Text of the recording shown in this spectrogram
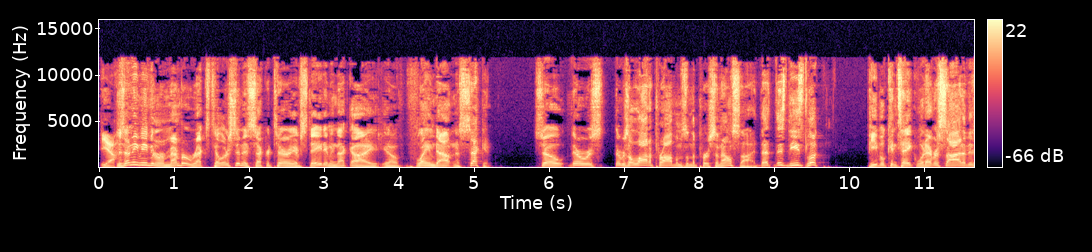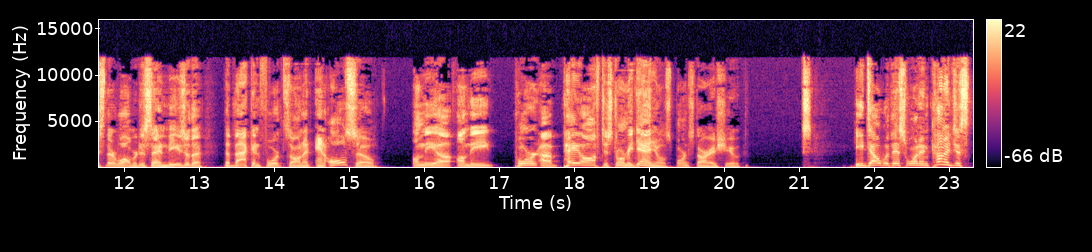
Yeah. Does anyone even remember Rex Tillerson as Secretary of State? I mean, that guy, you know, flamed out in a second. So there was, there was a lot of problems on the personnel side. That this, these, look, people can take whatever side of this their wall. We're just saying these are the, the back and forths on it. And also on the, uh, on the porn, uh, payoff to Stormy Daniels porn star issue. He dealt with this one and kind of just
